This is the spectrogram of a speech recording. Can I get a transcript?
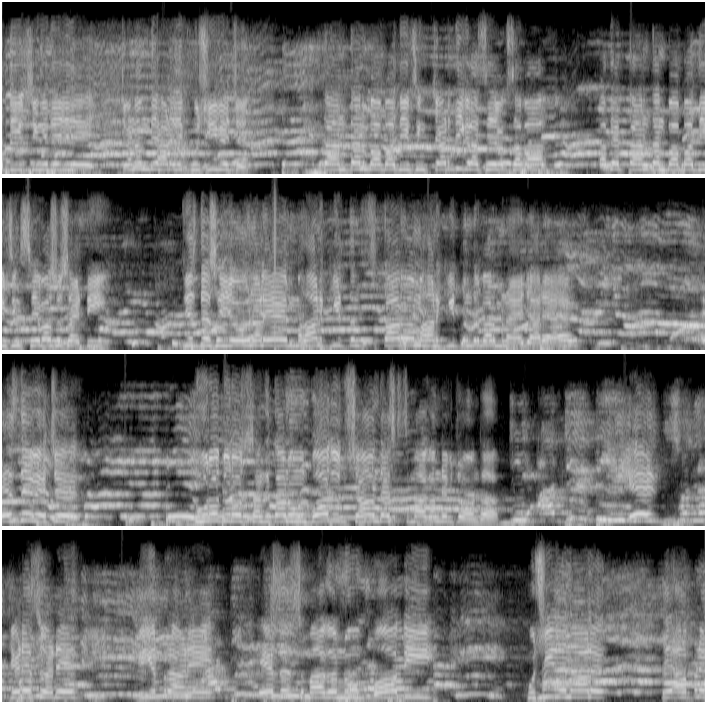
ਬਾਬਾ ਦੀਪ ਸਿੰਘ ਦੇ ਜਿਹੜੇ ਜਨਮ ਦਿਹਾੜੇ ਦੀ ਖੁਸ਼ੀ ਵਿੱਚ ਧੰਨ ਧੰਨ ਬਾਬਾ ਦੀਪ ਸਿੰਘ ਚੜ੍ਹਦੀ ਕਲਾ ਸੇਵਕ ਸਭਾ ਅਤੇ ਧੰਨ ਧੰਨ ਬਾਬਾ ਦੀਪ ਸਿੰਘ ਸੇਵਾ ਸੁਸਾਇਟੀ, ਜਿਸ ਦੇ ਸਹਿਯੋਗ ਨਾਲ ਇਹ ਮਹਾਨ ਕੀਰਤਨ 17ਵਾਂ ਮਹਾਨ ਕੀਰਤਨ ਦਰਬਾਰ ਮਨਾਇਆ ਜਾ ਰਿਹਾ ਹੈ। ਇਸ ਦੇ ਵਿੱਚ ਦੂਰੋਂ ਦੂਰੋਂ ਸੰਗਤਾਂ ਨੂੰ ਬਹੁਤ ਉਤਸ਼ਾਹ ਹੁੰਦਾ ਇਸ ਸਮਾਗਮ ਦੇ ਵਿੱਚ ਆਉਣ ਦਾ। ਇਹ ਜਿਹੜੇ ਸਾਡੇ ਵੀਰ ਭਰਾ ਨੇ ਇਸ ਸਮਾਗਮ ਨੂੰ ਬਹੁਤ ਹੀ ਖੁਸ਼ੀ ਦੇ ਨਾਲ ਤੇ ਆਪਣੇ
